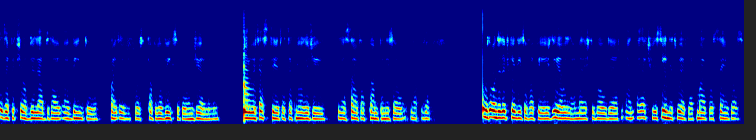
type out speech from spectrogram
is a picture of the lab that I've, I've been to quite, it was a couple of weeks ago in Germany, where we tested a technology in a startup company. So you know, the, with all the difficulties of a PhD, I wouldn't have managed to go there and, and actually seeing it work, like Mark was saying, was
